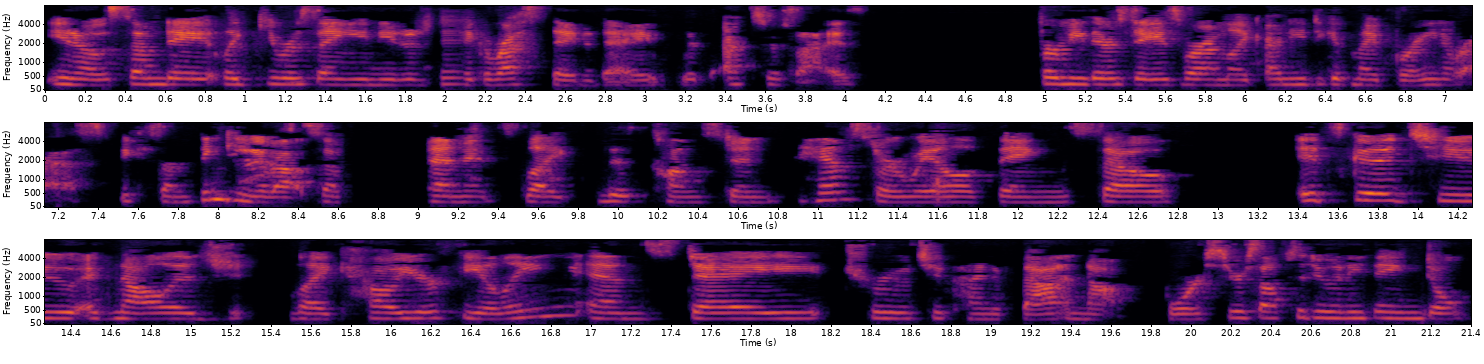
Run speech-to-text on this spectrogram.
you know, someday, like you were saying, you needed to take a rest day today with exercise. For me, there's days where I'm like, I need to give my brain a rest because I'm thinking about something and it's like this constant hamster wheel of things. So it's good to acknowledge like how you're feeling and stay true to kind of that and not force yourself to do anything. Don't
